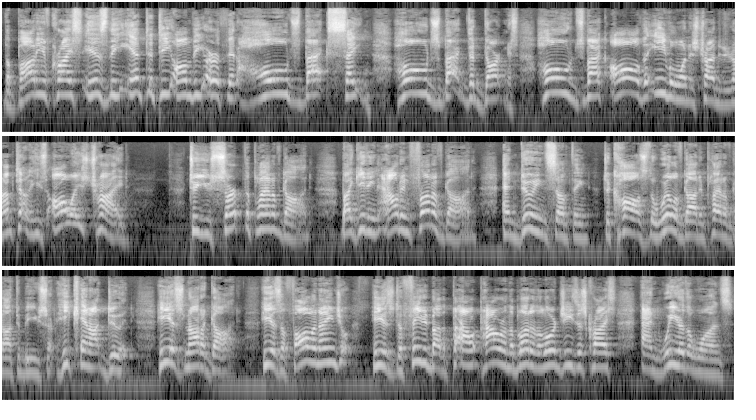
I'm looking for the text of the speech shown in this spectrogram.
The body of Christ is the entity on the earth that holds back Satan, holds back the darkness, holds back all the evil one is trying to do. I'm telling you, he's always tried to usurp the plan of God by getting out in front of God and doing something to cause the will of God and plan of God to be usurped. He cannot do it. He is not a God. He is a fallen angel. He is defeated by the power, and the blood of the Lord Jesus Christ, and we are the ones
